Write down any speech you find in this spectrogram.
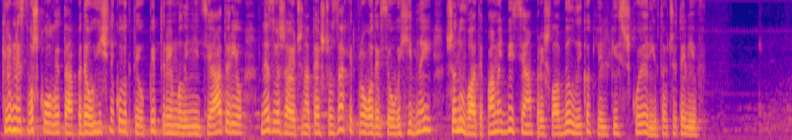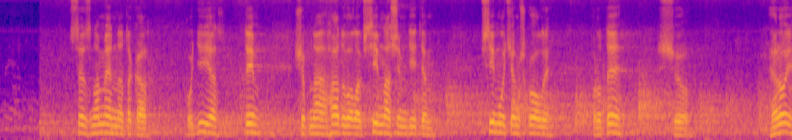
Керівництво школи та педагогічний колектив підтримали ініціаторів, незважаючи на те, що захід проводився у вихідний. Вшанувати пам'ять бійця прийшла велика кількість школярів та вчителів. Це знаменна така подія тим, щоб нагадувала всім нашим дітям, всім учням школи про те, що герой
